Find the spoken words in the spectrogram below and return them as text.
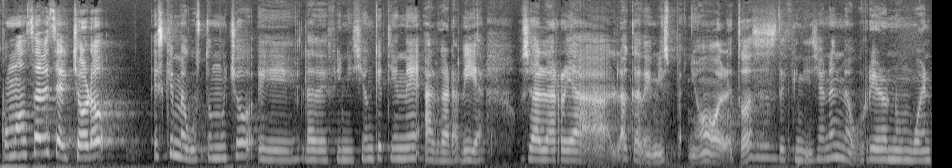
Como sabes, el choro es que me gustó mucho eh, la definición que tiene algarabía, o sea, la Real Academia Española, todas esas definiciones me aburrieron un buen,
